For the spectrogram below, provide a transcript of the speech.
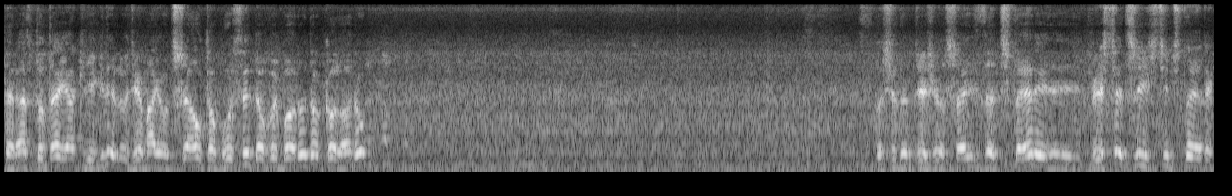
Teraz tutaj jak nigdy ludzie mają trzy autobusy do wyboru, do koloru. To 76 ze 4, 234.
